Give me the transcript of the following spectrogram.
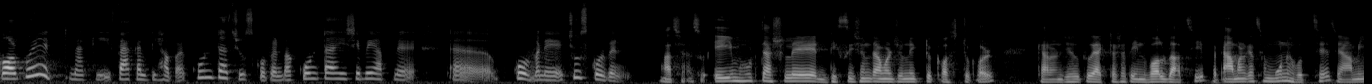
কর্পোরেট নাকি ফ্যাকাল্টি হবার কোনটা চুজ করবেন বা কোনটা হিসেবে আপনি মানে চুজ করবেন? আচ্ছা সো এই মুহূর্তে আসলে ডিসিশনটা আমার জন্য একটু কষ্টকর। কারণ যেহেতু একটার সাথে ইনভলভ আছি বাট আমার কাছে মনে হচ্ছে যে আমি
